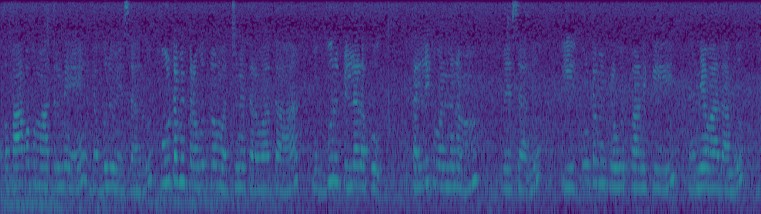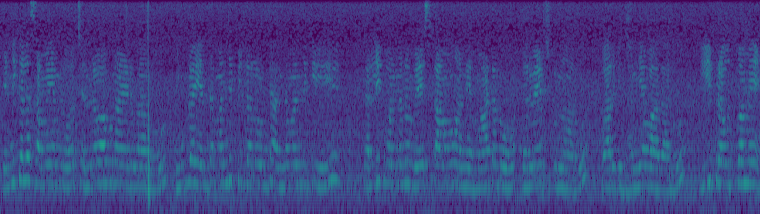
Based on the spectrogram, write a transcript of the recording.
ఒక పాపకు మాత్రమే డబ్బులు వేశారు. కూటమి ప్రభుత్వం వచ్చిన తర్వాత ముగ్గురు పిల్లలకు తల్లికి వందనం వేశారు. ఈ కూటమి ప్రభుత్వానికి ధన్యవాదాలు. ఎన్నికల సమయంలో చంద్రబాబు నాయుడు గారు ఇంట్లో ఎంతమంది పిల్లలు ఉంటే అంతమందికి తల్లికి వందనం వేస్తాము అనే మాటను నెరవేర్చుకున్నారు. వారికి ధన్యవాదాలు. ఈ ప్రభుత్వమే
